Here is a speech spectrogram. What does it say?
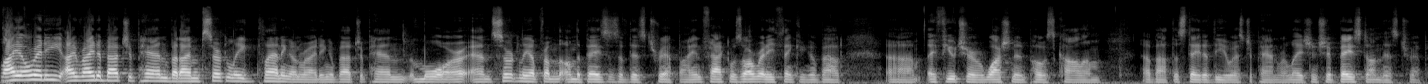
I already I write about Japan, but I'm certainly planning on writing about Japan more, and certainly from on the basis of this trip. I in fact was already thinking about uh, a future Washington Post column about the state of the U.S.-Japan relationship based on this trip.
